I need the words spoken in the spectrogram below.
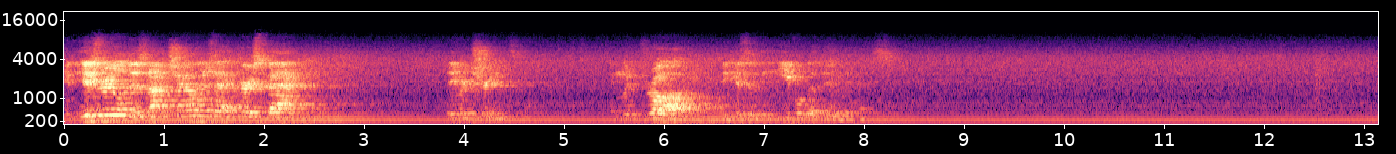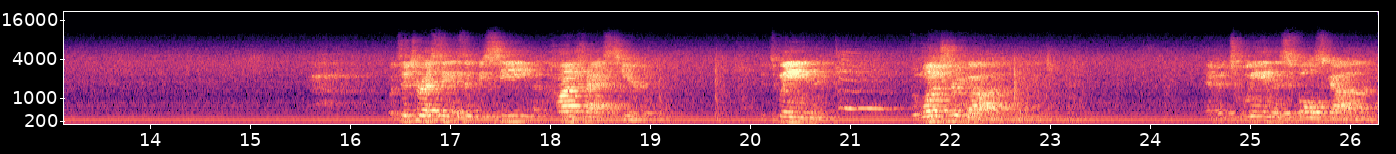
And Israel does not challenge that curse back. They retreat and withdraw because of the evil that they witness. What's interesting is that we see a contrast here between the one true God between this false God,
